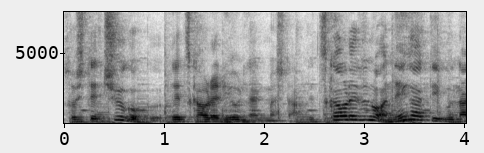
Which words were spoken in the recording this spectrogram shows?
そして中国で使われるようになりました。で使われるのはネガティブな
